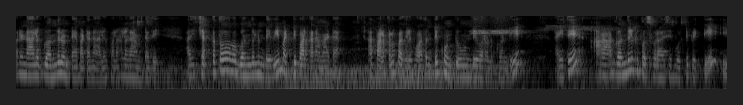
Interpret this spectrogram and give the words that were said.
మరి నాలుగు గొంతులు ఉంటాయన్నమాట నాలుగు పలకలుగా ఉంటుంది. అది చెక్కతో గొంతులు ఉండేవి మట్టి పలక అన్నమాట. ఆ పలకలు పగిలిపోతుంటే కొంటూ ఉండేవారు అనుకోండి. అయితే ఆ గందులకి పసుపు రాసి బొట్టి పెట్టి ఈ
